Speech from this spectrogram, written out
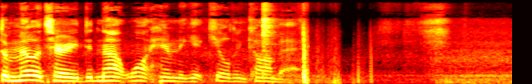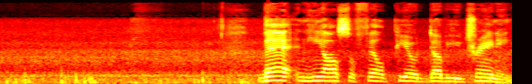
the military did not want him to get killed in combat. That and he also failed POW training.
